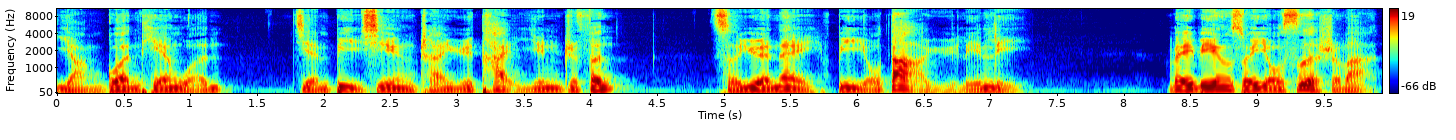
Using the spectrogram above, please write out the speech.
仰观天文，见毕星沉于太阴之分，此月内必有大雨淋漓。魏兵虽有四十万，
